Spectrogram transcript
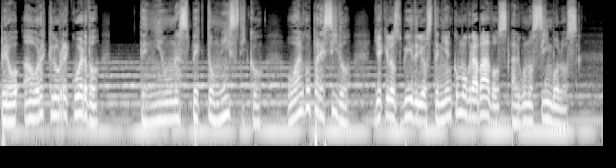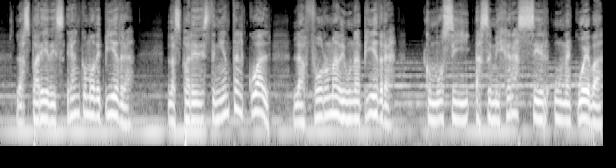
pero ahora que lo recuerdo, tenía un aspecto místico o algo parecido, ya que los vidrios tenían como grabados algunos símbolos. Las paredes eran como de piedra. Las paredes tenían tal cual la forma de una piedra, como si asemejara ser una cueva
